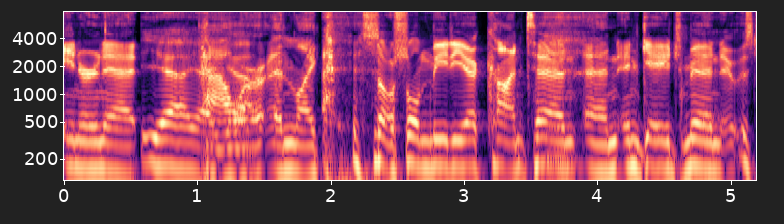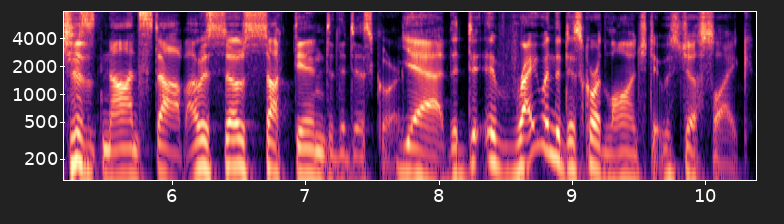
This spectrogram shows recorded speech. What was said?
internet yeah, yeah, power yeah. and like social media content and engagement. It was just nonstop. I was so sucked into the Discord. Yeah, the right when the Discord launched, it was just like,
